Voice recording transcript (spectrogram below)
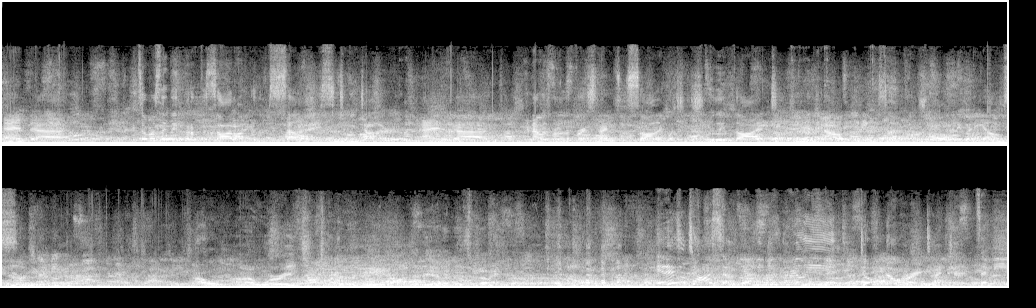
and. Uh, it's almost like they put a facade on for themselves to each other, and uh, and that was one of the first times you saw like what she truly thought without any sort of control of anybody else. How uh, worried should Tyler be about Lydia at this point? It is a toss-up. I mean, you really don't know her intentions. I mean,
